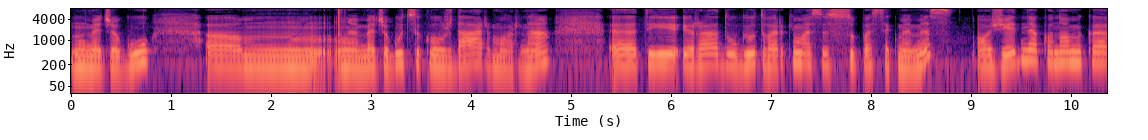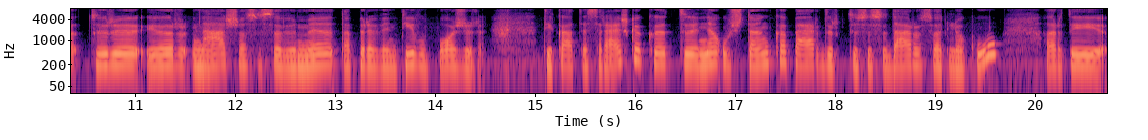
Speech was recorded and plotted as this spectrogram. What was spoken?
medžiagų, medžiagų ciklo uždarimo, ar ne? Tai yra daugiau tvarkymasis su pasiekmėmis o žiedinė ekonomika turi ir neša su savimi tą preventyvų požiūrį. Tai ką tas reiškia kad neužtenka perdirbti susidariusių atliekų ar tai e,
